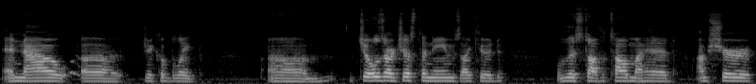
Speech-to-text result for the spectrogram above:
and now uh, Jacob Blake. Um, those are just the names I could list off the top of my head. I'm sure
